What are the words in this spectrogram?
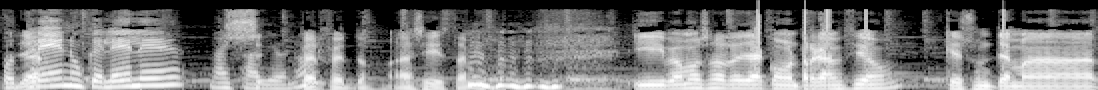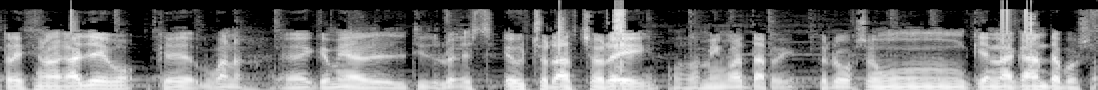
O ya- tren, ukelele, no hay Sí, fallo, ¿no? Perfecto, así está mismo. y vamos ahora ya con otra canción, que es un tema tradicional gallego, que, bueno, hay que mirar el título, es Eu chorar chorei, o Domingo a tarde, pero según quien la canta, pues eh,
